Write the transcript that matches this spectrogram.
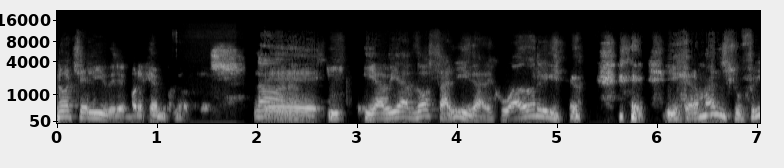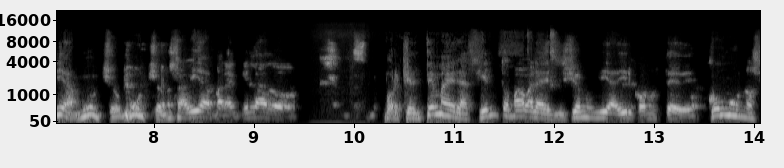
noche libre, por ejemplo. No, no. Eh, Y, y había dos salidas de jugadores y, y Germán sufría mucho, mucho, no sabía para qué lado. Porque el tema era, si él tomaba la decisión un día de ir con ustedes, ¿cómo nos,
